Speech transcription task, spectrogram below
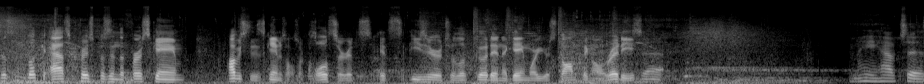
Doesn't look as crisp as in the first game. Obviously, this game is also closer. It's it's easier to look good in a game where you're stomping already. May have to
